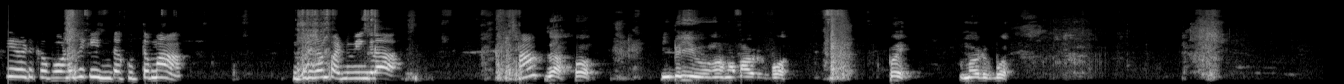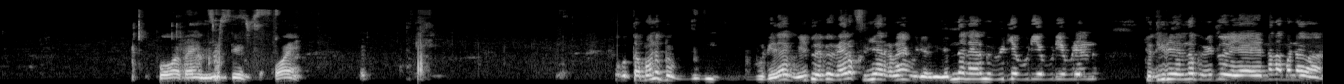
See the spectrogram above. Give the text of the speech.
வீடியோ எடுக்க போனதுக்கு இந்த குத்தமா? இப்படிதான் பண்ணுவீங்களா? ஆ? இதா போ. நீ போய் உங்க அம்மா வீட்டுக்கு போ. போய் அம்மா வீட்டுக்கு போ. போ பையன் நின்றுட்டு போயேன் குத்தமான இப்போ இப்படியே வீட்டில் இருக்க நேரம் ஃப்ரீயாக இருக்கலாம் வீடியோ எந்த நேரமும் வீடியோ வீடியோ வீடியோ வீடியோன்னு சுற்றிக்கிட்டே இருந்தால் இப்போ வீட்டில் என்னதான் பண்ணுவேன்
